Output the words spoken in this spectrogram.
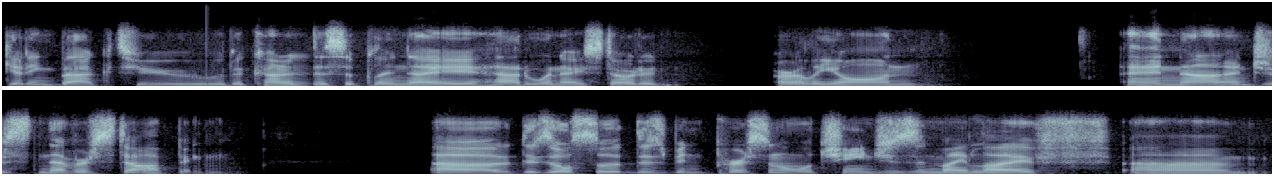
getting back to the kind of discipline I had when I started early on, and uh, and just never stopping. Uh, there's also there's been personal changes in my life. Um,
